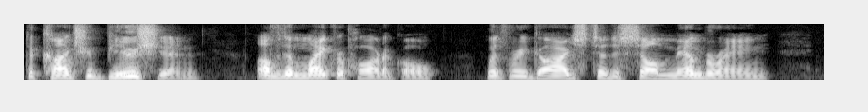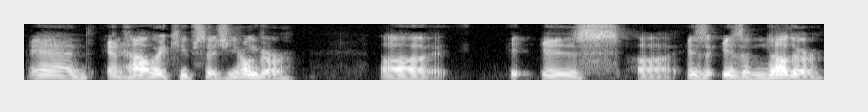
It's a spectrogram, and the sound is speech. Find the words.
the contribution of the microparticle with regards to the cell membrane and and how it keeps us younger uh, is uh, is is another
